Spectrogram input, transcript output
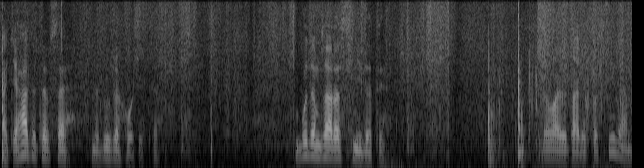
а тягати це все не дуже хочеться. Будемо зараз снідати. Давай, Віталік поснідаємо.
